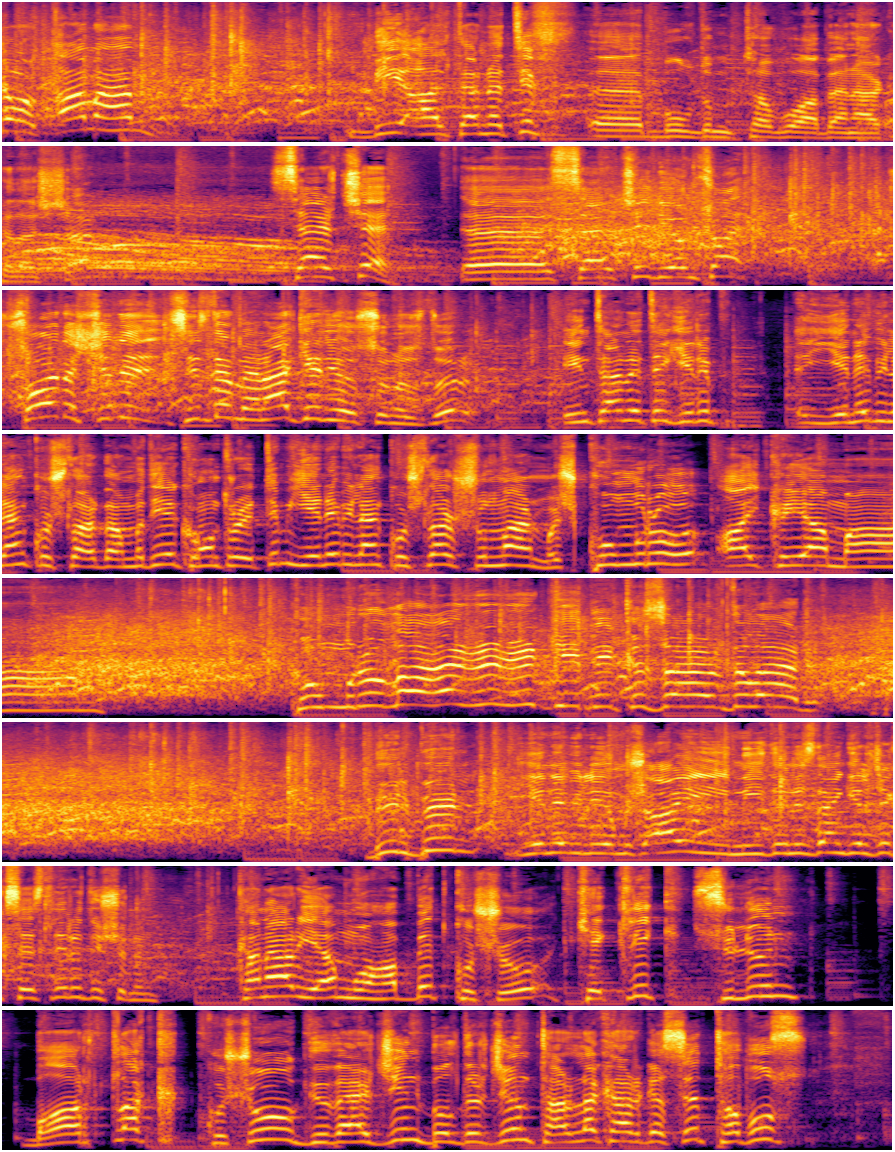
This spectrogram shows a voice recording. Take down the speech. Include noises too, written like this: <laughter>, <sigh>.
Yok ama bir alternatif e, buldum tavuğa ben arkadaşlar. Serçe. E, serçe diyorum şu an. Sonra da şimdi siz de merak ediyorsunuzdur. İnternete girip e, yenebilen kuşlardan mı diye kontrol ettim. Yenebilen kuşlar şunlarmış. Kumru, ay kıyamam. Kumrular gibi kızardılar. Bülbül yenebiliyormuş. Ay midenizden gelecek sesleri düşünün. Kanarya, muhabbet kuşu, keklik, sülün, bağırtlak kuşu, güvercin, bıldırcın, tarla kargası, tavus,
